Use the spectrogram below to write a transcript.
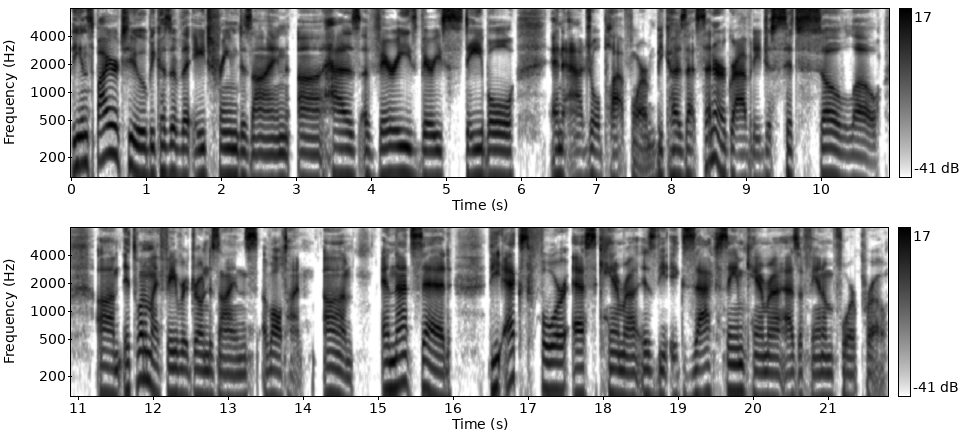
The Inspire 2, because of the H frame design, uh, has a very, very stable and agile platform because that center of gravity just sits so low. Um, it's one of my favorite drone designs of all time. Um, and that said, the X4S camera is the exact same camera as a Phantom 4 Pro.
